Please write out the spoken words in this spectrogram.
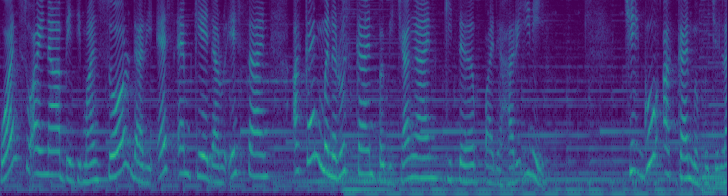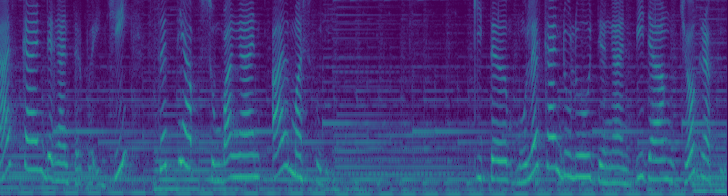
Puan Suaina binti Mansur dari SMK Darul Ehsan akan meneruskan perbincangan kita pada hari ini. Cikgu akan memperjelaskan dengan terperinci setiap sumbangan Al-Mas'udi. Kita mulakan dulu dengan bidang geografi.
